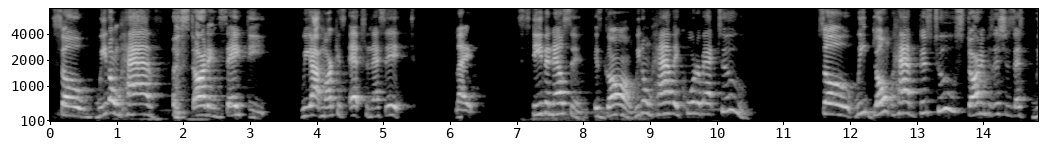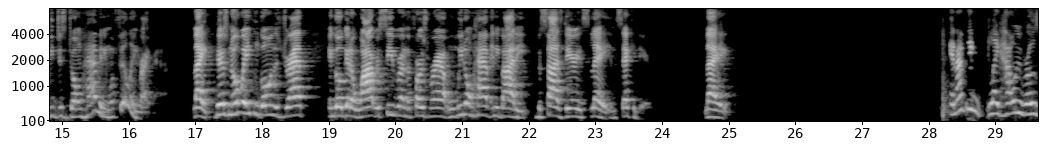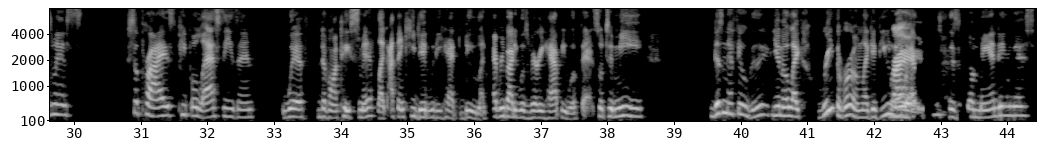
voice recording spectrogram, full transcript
So we don't have a starting safety. We got Marcus Epps, and that's it. Like Steven Nelson is gone. We don't have a quarterback too. So we don't have there's two starting positions that we just don't have anyone filling right now. Like there's no way you can go in this draft and go get a wide receiver in the first round when we don't have anybody besides Darius Slay in the secondary. Like and I think like Howie Roseman surprised people last season with DeVonta Smith. Like I think he did what he had to do. Like everybody was very happy with that. So to me, doesn't that feel good? You know, like read the room. Like if you know right. everyone is demanding this,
